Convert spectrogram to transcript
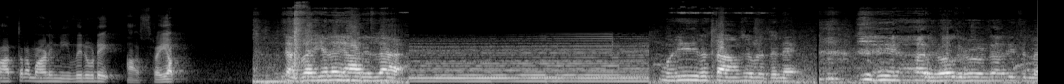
മാത്രമാണ് ഇനി ഇവരുടെ ആശ്രയം. ഒരു ഇരുപത്തി താമസം ഇവിടെ തന്നെ. ആരോഗ്യം ഉണ്ടാകത്തില്ല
